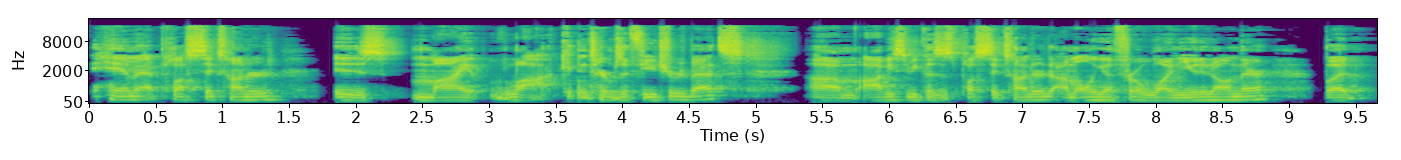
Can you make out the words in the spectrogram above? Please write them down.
him at plus 600 is my lock in terms of future bets. Um, obviously because it's plus 600, I'm only going to throw one unit on there, but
